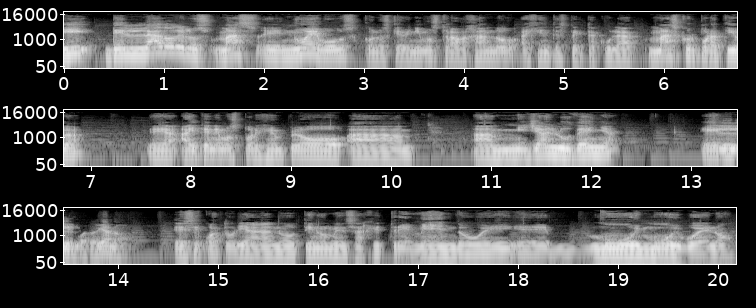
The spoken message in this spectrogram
Y del lado de los más eh, nuevos con los que venimos trabajando, hay gente espectacular, más corporativa. Eh, ahí tenemos, por ejemplo, a a Millán Ludeña. el ecuatoriano. Es ecuatoriano, tiene un mensaje tremendo, eh, muy, muy bueno.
